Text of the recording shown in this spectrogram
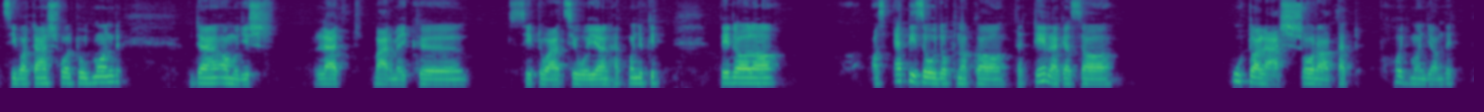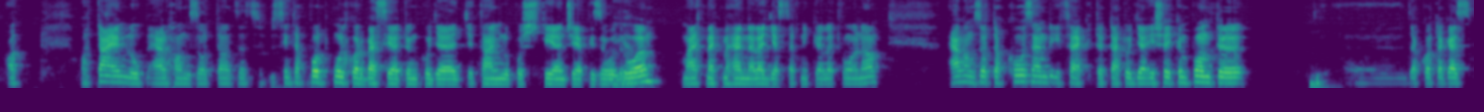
szivatás volt úgymond, de amúgy is lehet bármelyik szituáció ilyen. Hát mondjuk itt például a, az epizódoknak a, tehát tényleg ez a utalás sora, tehát hogy mondjam, de a time loop elhangzott, szinte pont múltkor beszéltünk ugye egy time loopos TNG epizódról, Igen. Mike McMahonnel egyeztetni kellett volna. Elhangzott a cause and effect, tehát ugye, és egyébként pont gyakorlatilag ez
